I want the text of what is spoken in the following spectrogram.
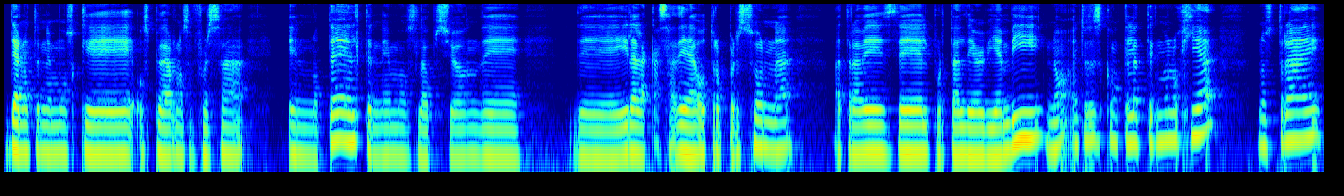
ya no tenemos que hospedarnos a fuerza en un hotel, tenemos la opción de, ir a la casa de otra persona a través del portal de Airbnb, ¿no? Entonces como que la tecnología nos trae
